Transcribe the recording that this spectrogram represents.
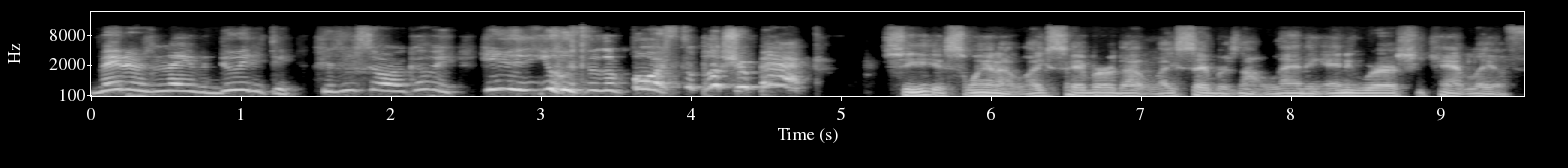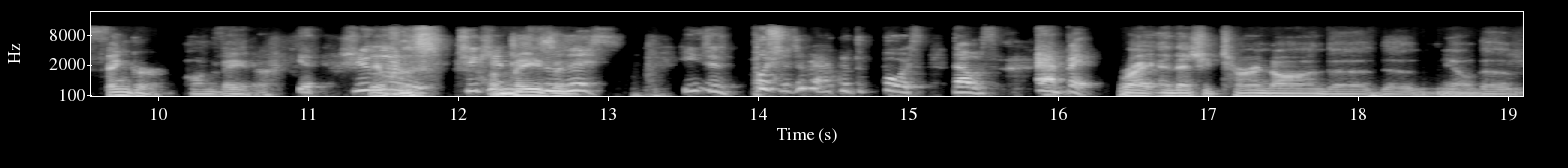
Vader's not even do anything because he saw her coming. He just used the force to push her back. she is swinging that lightsaber. That lightsaber is not landing anywhere. She can't lay a finger on Vader. Yeah, she It was she can't amazing. just do this. He just pushes her back with the force. That was epic. Right. And then she turned on the the you know the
